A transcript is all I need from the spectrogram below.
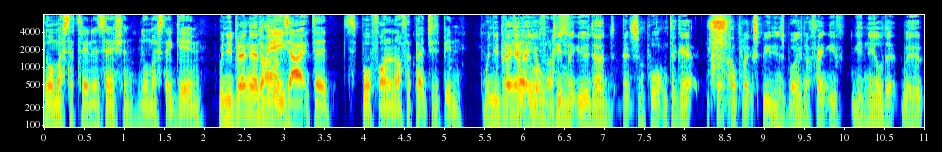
no missed a training session, no missed a game. When you bring in The way a, he's acted, both on and off the pitch, has been. when you bring in a young team us. that you did, it's important to get a couple of experienced boys, and I think you've you nailed it with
